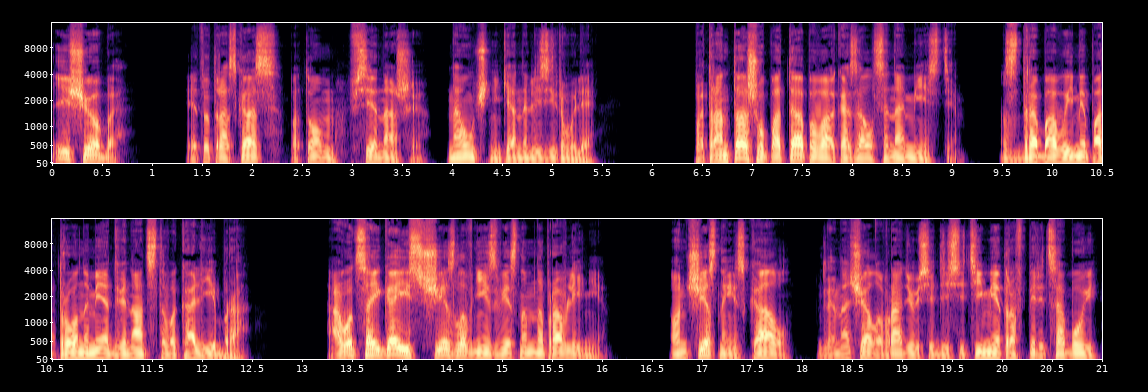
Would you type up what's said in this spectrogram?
«Еще бы. Этот рассказ потом все наши научники анализировали. Патронтаж у Потапова оказался на месте с дробовыми патронами 12-го калибра. А вот Сайга исчезла в неизвестном направлении. Он честно искал, для начала в радиусе 10 метров перед собой,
